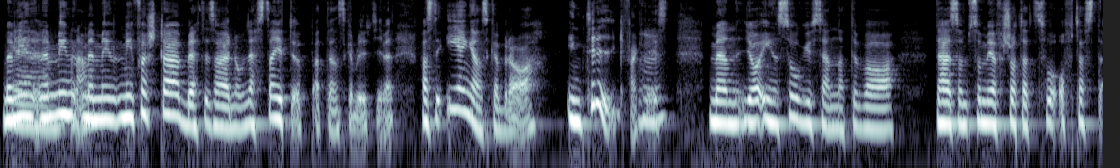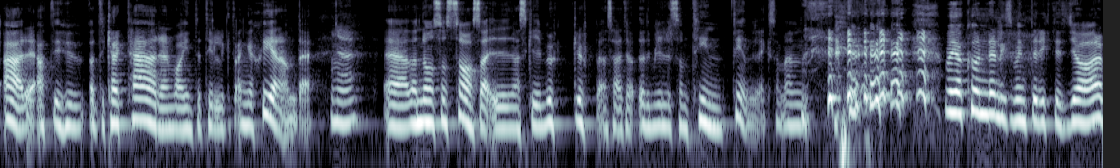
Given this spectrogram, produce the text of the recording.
Men min, eh, min, men min, min första berättelse har jag nog nästan gett upp att den ska bli utgiven. Fast det är en ganska bra intrig faktiskt. Mm. Men jag insåg ju sen att det var det här som, som jag förstått att så oftast är, att, det, att karaktären var inte tillräckligt engagerande. Mm. Eh, någon som sa så i den här skrivgruppen så här, att det blir lite som Tintin. Liksom. Men, men jag kunde liksom inte riktigt göra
